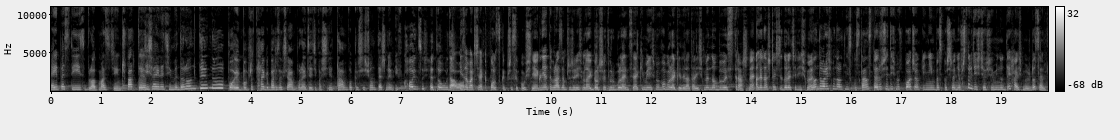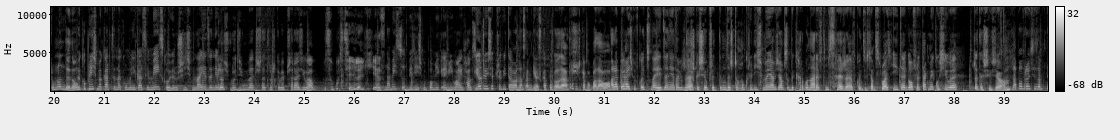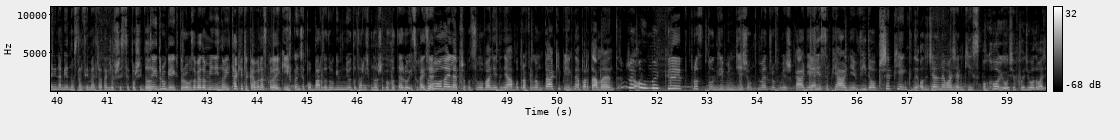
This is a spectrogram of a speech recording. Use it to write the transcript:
Hej besties, vlogmas dzień czwarty. Dzisiaj lecimy do Londynu. Powiem wam, że tak bardzo chciałam polecieć właśnie tam w okresie świątecznym i w końcu się to udało. I zobaczcie jak Polskę przysypał śnieg. Nie tym razem przeżyliśmy najgorsze turbulencje, jakie mieliśmy w ogóle kiedy lataliśmy. No były straszne, ale na szczęście dolecieliśmy. Lądowaliśmy na lotnisku Stansted, wsiedliśmy w pociąg i nim bezpośrednio w 48 minut dojechaliśmy już do centrum Londynu. Wykupiliśmy kartę na komunikację miejską i ruszyliśmy na jedzenie. Ilość ludzi meczne troszkę mnie przeraziła, bo zobaczcie ile ich jest. Na miejscu odwiedziliśmy pomnik Amy Winehouse i oczywiście przywitała nas angielska pogoda. Troszeczkę popadało, ale pojechaliśmy w końcu na jedzenie, także troszkę się przed tym deszczem ukryliśmy. Ja wziąłam sobie carbonarę w tym serze, w końcu chciałam spróbować i te gofry tak mnie kusiły, że też się wzięłam. Na powrocie zamknęli nam jedną stację metra, także wszyscy poszli do tej drugiej, którą zawiadomili, no i takie czekały nas kolejki. I w końcu po bardzo długim dniu dotarliśmy do naszego hotelu i słuchajcie, to było najlepsze podsumowanie dnia, bo trafił nam taki piękny apartament, że oh my god, po prostu 90 metrów mieszkanie, dwie sypialnie, widok przepiękny, oddzielne łazienki, z pokoju się wchodziło do łazienki.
